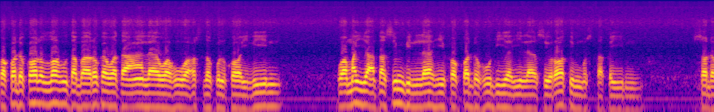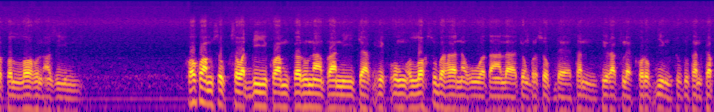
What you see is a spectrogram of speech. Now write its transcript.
فقد قال الله تبارك وتعالى وهو أصدق القائلين ومن يعتصم بالله فقد هدي إلى صراط مستقيم. صدق الله العظيم. ขอความสุขสวัสดีความกรุณาปราณีจากเอกองค์อัลลอฮฺสุบฮานะฮูวะตาลา จงประสบแด่ท่านที่รักและเคารพยิ่งทุกๆท่านครับ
